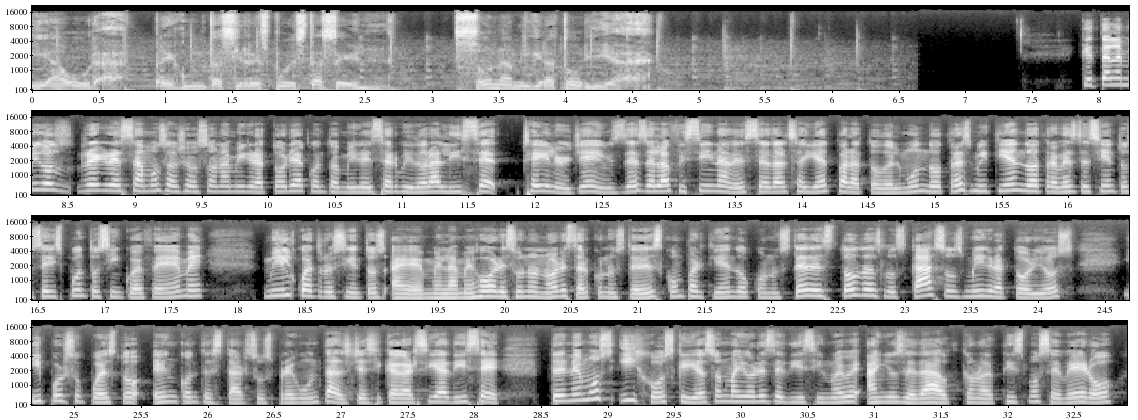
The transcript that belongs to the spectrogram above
Y ahora, preguntas y respuestas en Zona Migratoria. ¿Qué tal amigos? Regresamos al show Zona Migratoria con tu amiga y servidora Lisette Taylor James desde la oficina de Sed Al Sayed para todo el mundo, transmitiendo a través de 106.5 FM, 1400 AM. La mejor es un honor estar con ustedes, compartiendo con ustedes todos los casos migratorios y por supuesto en contestar sus preguntas. Jessica García dice, tenemos hijos que ya son mayores de 19 años de edad con autismo severo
